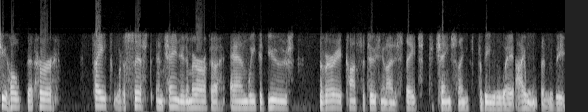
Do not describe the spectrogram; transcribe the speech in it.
she hoped that her faith would assist in changing America, and we could use the very Constitution of the United States to change things to be the way I want them to be.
